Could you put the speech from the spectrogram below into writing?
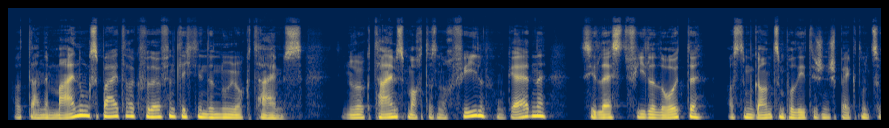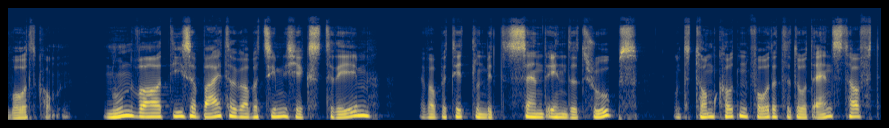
hat einen Meinungsbeitrag veröffentlicht in der New York Times. Die New York Times macht das noch viel und gerne. Sie lässt viele Leute aus dem ganzen politischen Spektrum zu Wort kommen. Nun war dieser Beitrag aber ziemlich extrem. Er war betitelt mit Send in the Troops und Tom Cotton forderte dort ernsthaft,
